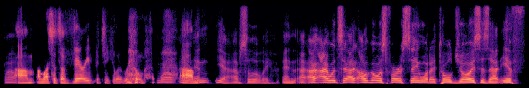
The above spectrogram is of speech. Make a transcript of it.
well, um, unless it's a very particular room. Well and, um, and yeah absolutely. And I, I would say i'll go as far as saying what i told joyce is that if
